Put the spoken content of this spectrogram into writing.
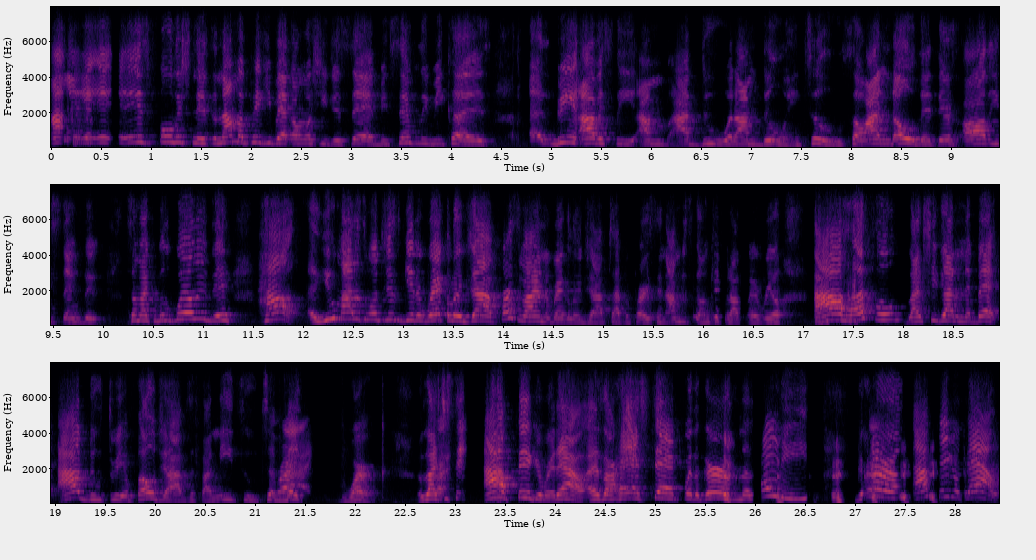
I, it, it's foolishness, and I'm gonna piggyback on what she just said, be simply because uh, being obviously I'm I do what I'm doing too, so I know that there's all these things that somebody could be well, it, how you might as well just get a regular job. First of all, I ain't a regular job type of person. I'm just gonna keep it all the way real. I'll hustle like she got in the back. I'll do three or four jobs if I need to to right. make work. Like right. you said, I'll figure it out as our hashtag for the girls and the ladies. Girl, I figure it out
